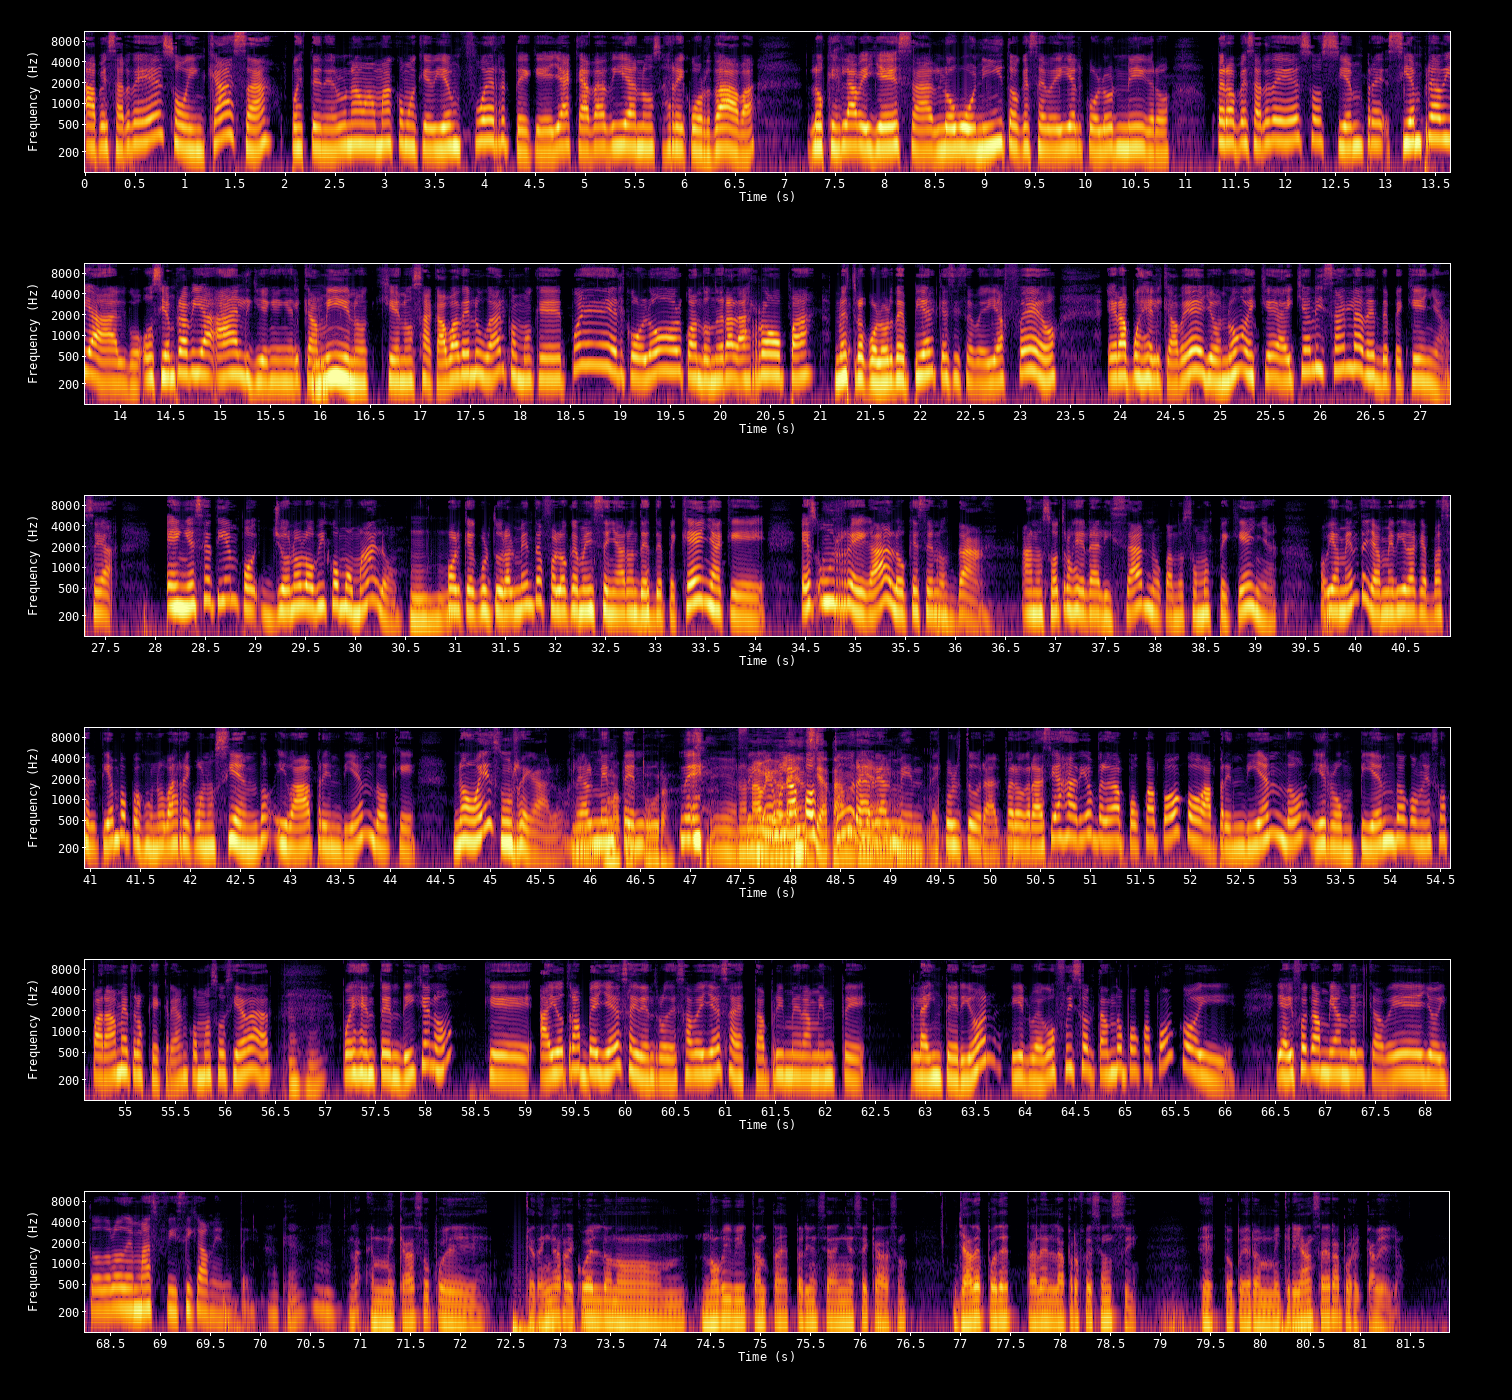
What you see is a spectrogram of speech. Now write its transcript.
A pesar de eso, en casa, pues tener una mamá como que bien fuerte, que ella cada día nos recordaba lo que es la belleza, lo bonito que se veía el color negro, pero a pesar de eso siempre siempre había algo o siempre había alguien en el mm. camino que nos sacaba del lugar como que pues el color cuando no era la ropa nuestro color de piel que si se veía feo era pues el cabello no es que hay que alisarla desde pequeña o sea en ese tiempo yo no lo vi como malo, porque culturalmente fue lo que me enseñaron desde pequeña, que es un regalo que se nos da a nosotros el alisarnos cuando somos pequeñas. Obviamente, ya a medida que pasa el tiempo, pues uno va reconociendo y va aprendiendo que no es un regalo, realmente una era una, es una postura realmente cultural, pero gracias a Dios, ¿verdad? Poco a poco aprendiendo y rompiendo con esos parámetros que crean como sociedad, pues entendí que no, que hay otras bellezas y dentro de esa belleza está primeramente la interior y luego fui soltando poco a poco y y ahí fue cambiando el cabello y todo lo demás físicamente. en mi caso, pues, que tenga recuerdo, no, no viví tantas experiencias en ese caso. Ya después de estar en la profesión, sí. Esto, pero en mi crianza era por el cabello.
